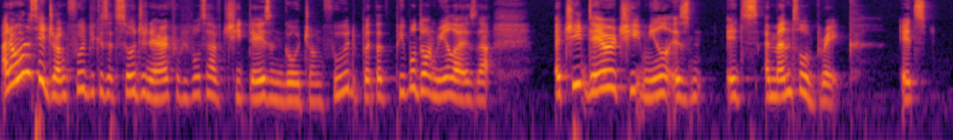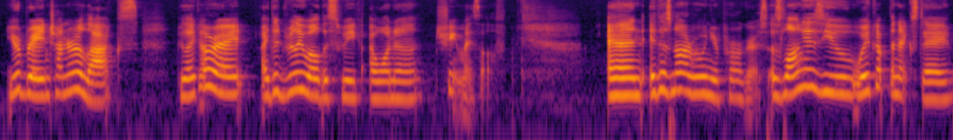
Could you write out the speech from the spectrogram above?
I don't want to say junk food because it's so generic for people to have cheat days and go with junk food, but that people don't realize that a cheat day or a cheat meal is it's a mental break. It's your brain trying to relax be like, all right, I did really well this week. I want to treat myself. And it does not ruin your progress. As long as you wake up the next day,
